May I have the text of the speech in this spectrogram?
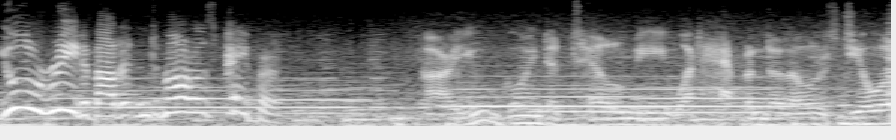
You'll read about it in tomorrow's paper. Are you going to tell me what happened to those jewels?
